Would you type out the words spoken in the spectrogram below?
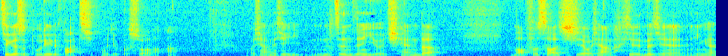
这个是独立的话题，我就不说了啊。我想那些真正有钱的老夫少妻，我想那些那些人应该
